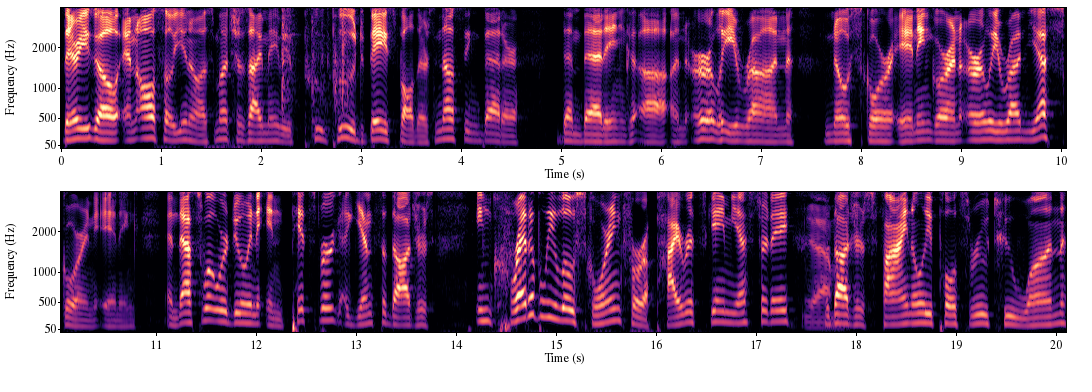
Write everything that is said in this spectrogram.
There you go. And also, you know, as much as I maybe poo pooed baseball, there's nothing better than betting uh, an early run, no score inning or an early run, yes scoring inning. And that's what we're doing in Pittsburgh against the Dodgers. Incredibly low scoring for a Pirates game yesterday. Yeah. The Dodgers finally pull through 2 1.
